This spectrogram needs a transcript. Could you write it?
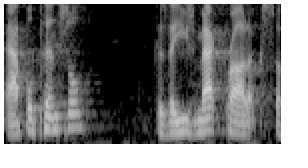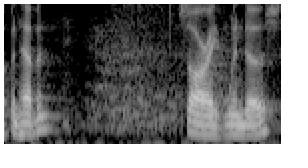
Apple Pencil, because they use Mac products up in heaven. Sorry, Windows.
